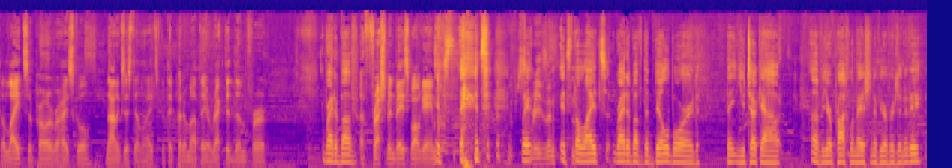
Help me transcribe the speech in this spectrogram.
the lights of Pearl River High School. Non-existent lights, but they put them up. They erected them for Right above. a freshman baseball game. It's it's for wait, some reason. it's the lights right above the billboard that you took out of your proclamation of your virginity.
